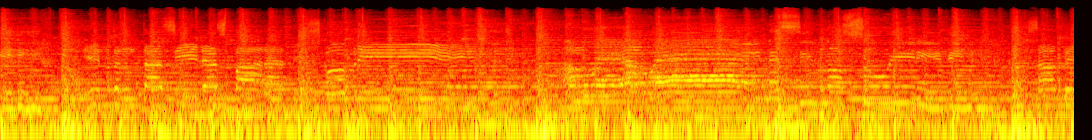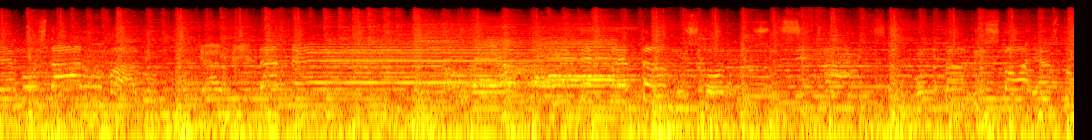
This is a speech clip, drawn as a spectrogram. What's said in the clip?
e tantas ilhas para descobrir. Auê, auê, nesse nosso ir e vir, sabemos dar o valor que a vida tem. Auê, auê, interpretamos todos os sinais, contando histórias do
